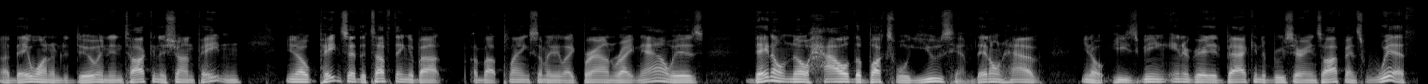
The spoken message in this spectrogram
uh, they want him to do. And in talking to Sean Payton, you know, Payton said the tough thing about about playing somebody like Brown right now is they don't know how the Bucks will use him. They don't have, you know, he's being integrated back into Bruce Arians' offense with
